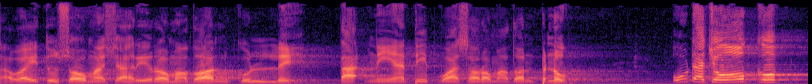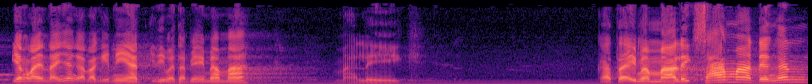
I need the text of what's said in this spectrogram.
Nawaitu sawma syahri Ramadan kullih. Tak niati puasa Ramadan penuh. Udah cukup. Yang lain-lainnya enggak pakai niat. Ini madhabnya Imam ah? Malik. Kata Imam Malik sama dengan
